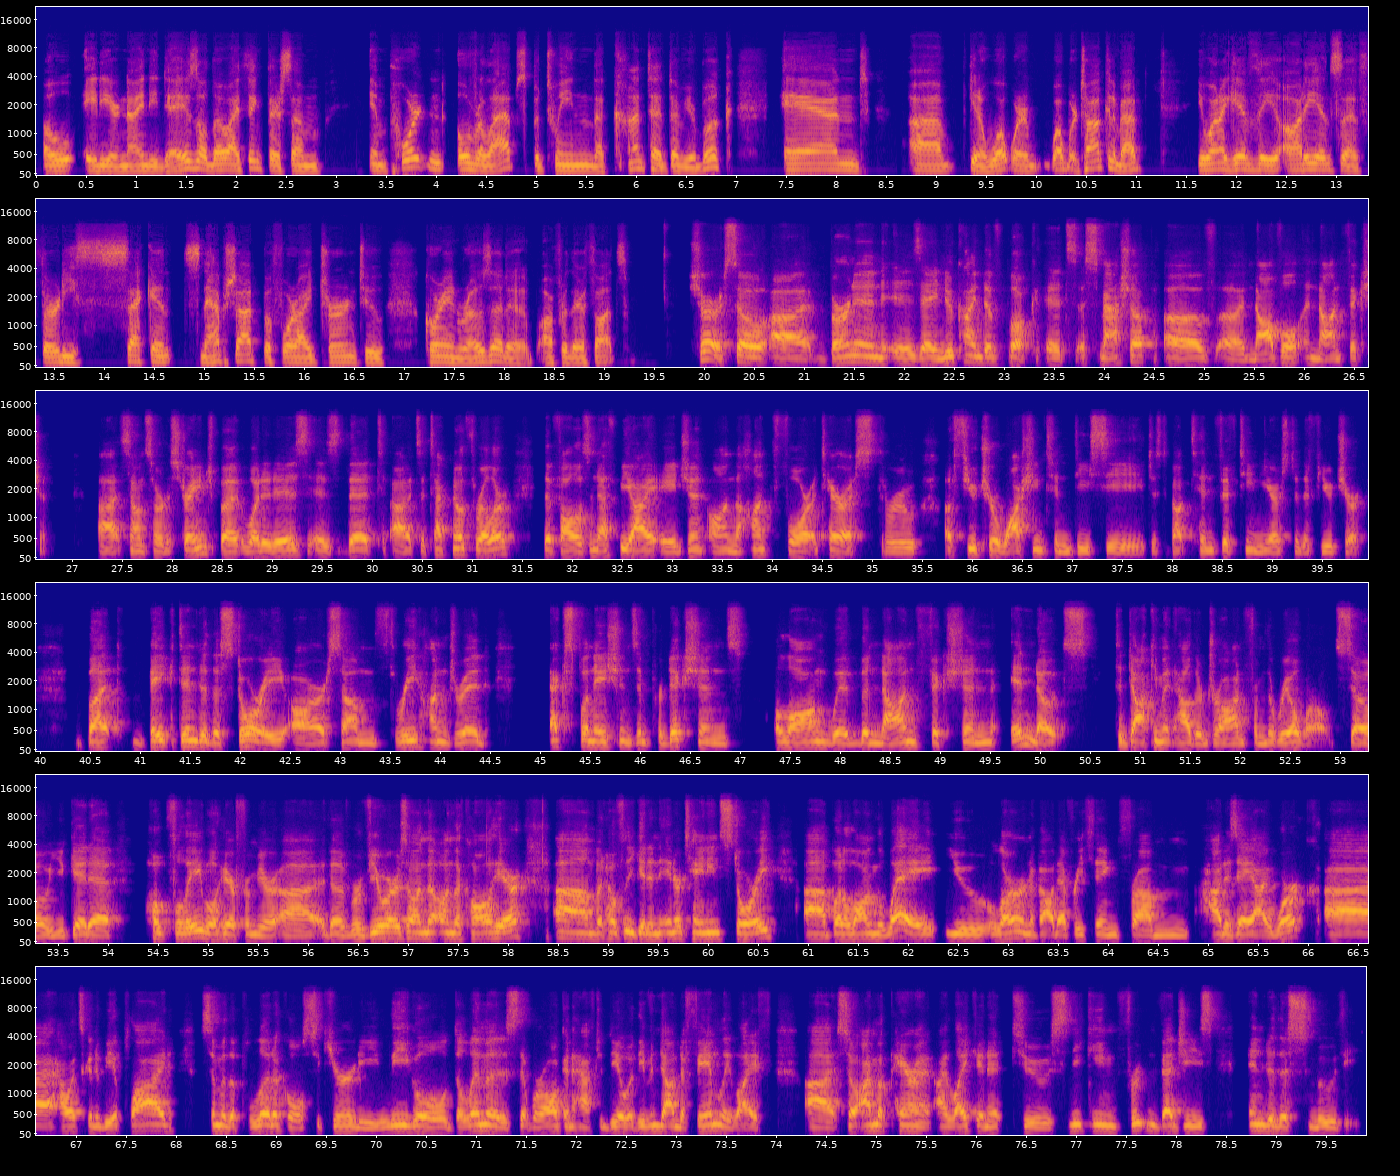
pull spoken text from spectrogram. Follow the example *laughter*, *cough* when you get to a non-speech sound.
oh 80 or 90 days although i think there's some important overlaps between the content of your book and uh, you know what we're what we're talking about you want to give the audience a 30 second snapshot before i turn to Kori and rosa to offer their thoughts Sure. So, uh, Burn In is a new kind of book. It's a smash up of uh, novel and nonfiction. Uh, it sounds sort of strange, but what it is is that uh, it's a techno thriller that follows an FBI agent on the hunt for a terrorist through a future Washington, D.C., just about 10, 15 years to the future. But baked into the story are some 300 explanations and predictions along with the nonfiction endnotes to document how they're drawn from the real world. So you get a hopefully we'll hear from your uh, the reviewers on the on the call here, um, but hopefully you get an entertaining story. Uh, but along the way, you learn about everything from how does AI work, uh, how it's going to be applied, some of the political, security, legal dilemmas that we're all going to have to deal with, even down to family life. Uh, so I'm a parent. I liken it to sneaking fruit and veggies into the smoothie.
